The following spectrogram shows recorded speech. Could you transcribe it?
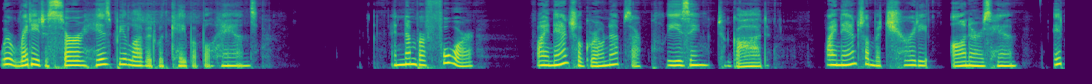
We're ready to serve His beloved with capable hands. And number four, financial grown ups are pleasing to God. Financial maturity honors Him, it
